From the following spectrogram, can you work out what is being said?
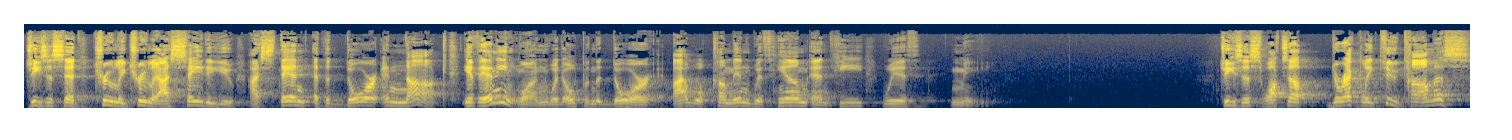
Jesus said, Truly, truly, I say to you, I stand at the door and knock. If anyone would open the door, I will come in with him and he with me. Jesus walks up directly to Thomas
